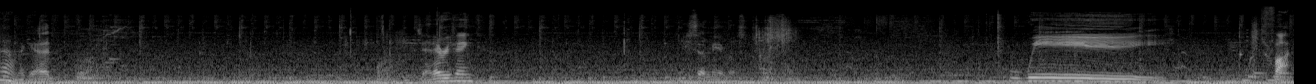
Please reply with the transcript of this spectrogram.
Oh my god. Is that everything? You sent me a message. We. Fuck.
